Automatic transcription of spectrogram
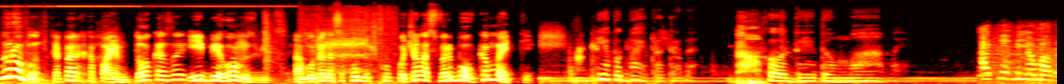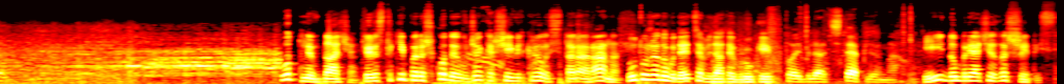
зроблено. Тепер хапаємо докази і бігом звідси. Там уже на секундочку почалась вербовка Метті. Я подбаю про тебе. Ходи до мами. От невдача. Через такі перешкоди в Джека ще й відкрилась стара рана. Тут уже доведеться взяти в руки Той, блядь, степлер нахуй. і добряче зашитись.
